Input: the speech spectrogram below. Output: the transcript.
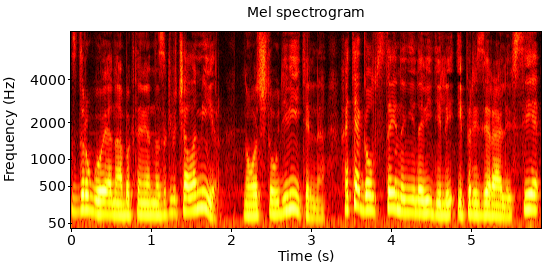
с другой она обыкновенно заключала мир – но вот что удивительно, хотя Голдстейна ненавидели и презирали все,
